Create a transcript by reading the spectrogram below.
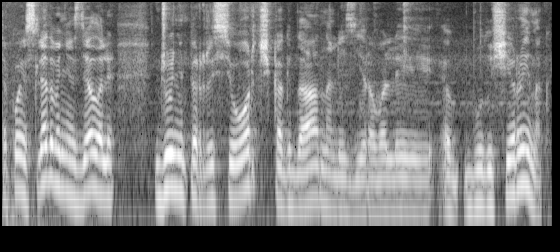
Такое исследование сделали Juniper Research, когда анализировали э, будущий рынок.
